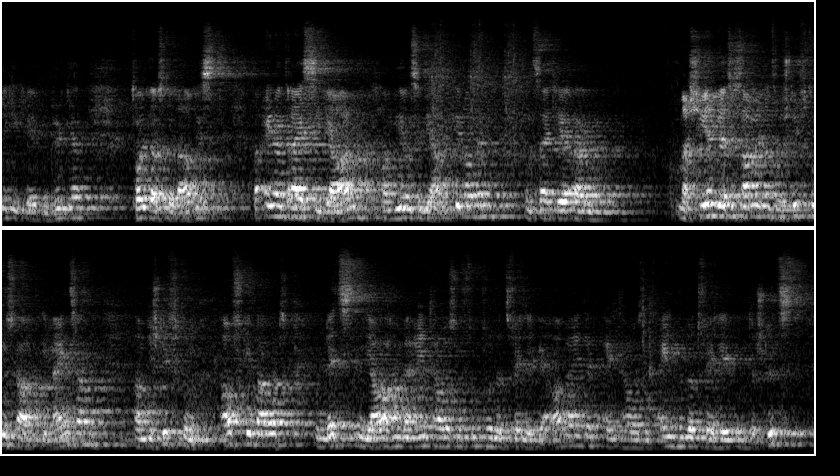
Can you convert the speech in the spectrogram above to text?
Elke Gräfen Glückler, toll, dass du da bist. Vor 31 Jahren haben wir uns in die Hand genommen und seither ähm, marschieren wir zusammen in unserem Stiftungsrat gemeinsam, haben die Stiftung aufgebaut. Im letzten Jahr haben wir 1500 Fälle bearbeitet, 1100 Fälle unterstützt,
